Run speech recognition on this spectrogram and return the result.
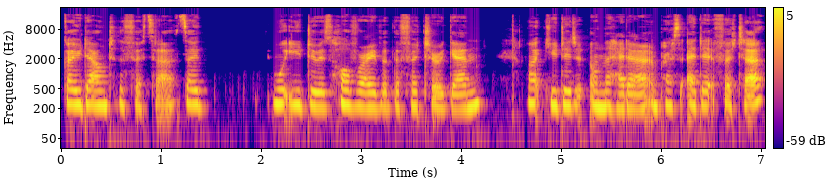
go down to the footer. So what you do is hover over the footer again, like you did on the header, and press edit footer.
